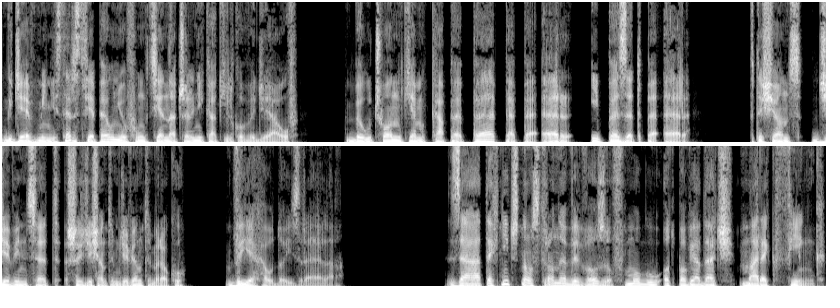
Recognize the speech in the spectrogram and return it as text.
gdzie w ministerstwie pełnił funkcję naczelnika kilku wydziałów. Był członkiem KPP, PPR i PZPR. W 1969 roku wyjechał do Izraela. Za techniczną stronę wywozów mógł odpowiadać Marek Fink.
